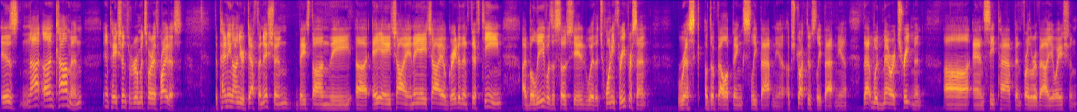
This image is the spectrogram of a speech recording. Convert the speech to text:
is not uncommon in patients with rheumatoid arthritis. Depending on your definition, based on the uh, AHI, an AHI of greater than 15, I believe was associated with a 23% risk of developing sleep apnea, obstructive sleep apnea, that would merit treatment uh, and CPAP and further evaluation.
